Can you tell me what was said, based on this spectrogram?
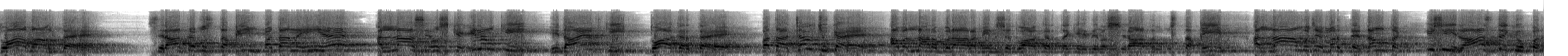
دعا مانگتا ہے۔ سرات مستقیم پتہ نہیں ہے، اللہ سے اس کے علم کی، ہدایت کی دعا کرتا ہے۔ پتا چل چکا ہے۔ اب اللہ رب العالمین سے دعا کرتا ہے کہ دن الصراط المستقیم۔ اللہ مجھے مرتے دم تک اسی راستے کے اوپر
